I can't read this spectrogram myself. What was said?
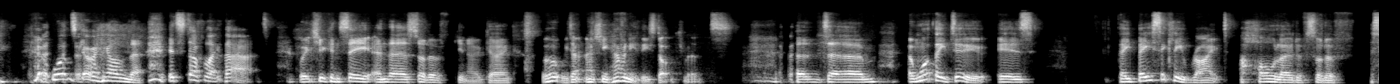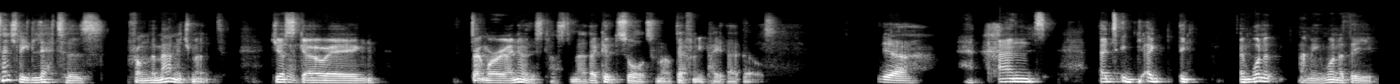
What's going on there? It's stuff like that, which you can see, and they're sort of, you know, going, "Oh, we don't actually have any of these documents." and um, and what they do is they basically write a whole load of sort of essentially letters from the management, just hmm. going, "Don't worry, I know this customer; they're good sorts, and I'll definitely pay their bills." Yeah. And and one of I mean one of the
